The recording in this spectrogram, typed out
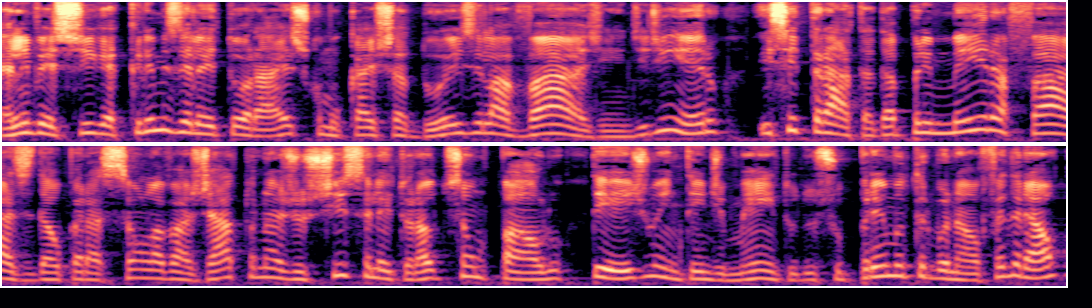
Ela investiga crimes eleitorais como Caixa 2 e lavagem de dinheiro e se trata da primeira fase da Operação Lava Jato na Justiça Eleitoral de São Paulo, desde o entendimento do Supremo Tribunal Federal,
